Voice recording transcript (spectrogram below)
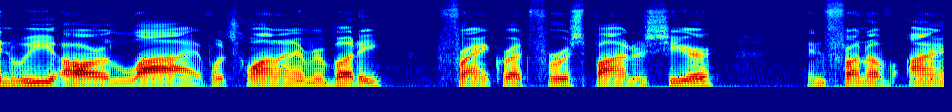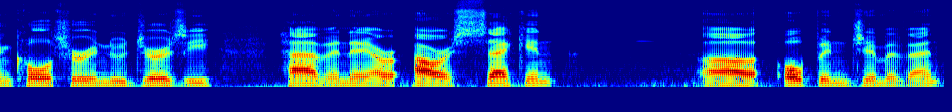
And we are live. What's going on, everybody? Frank Reps for Responders here in front of Iron Culture in New Jersey, having our, our second uh, open gym event.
